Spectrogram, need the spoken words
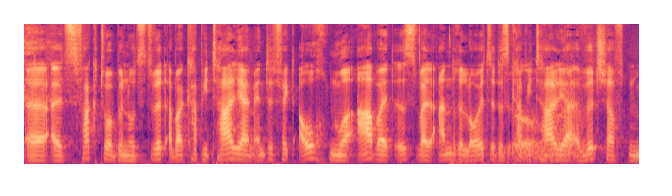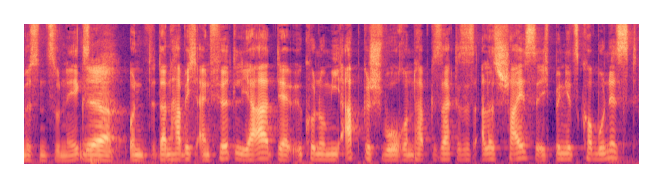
äh, als Faktor benutzt wird, aber Kapital ja im Endeffekt auch nur Arbeit ist, weil andere Leute das Kapital ja Mann. erwirtschaften müssen zunächst. Ja. Und dann habe ich ein Vierteljahr der Ökonomie abgeschworen und habe gesagt, das ist alles scheiße, ich bin jetzt Kommunist.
